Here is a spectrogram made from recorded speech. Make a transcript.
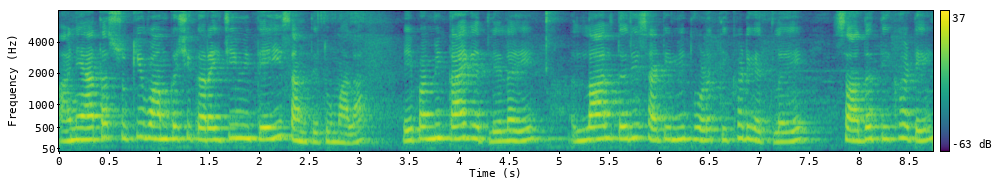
आणि आता सुकी वाम कशी करायची मी तेही सांगते तुम्हाला. हे पहा मी काय घेतलेलं आहे? लाल तरीसाठी मी थोडं तिखट घेतलं आहे. साधं तिखट आहे.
